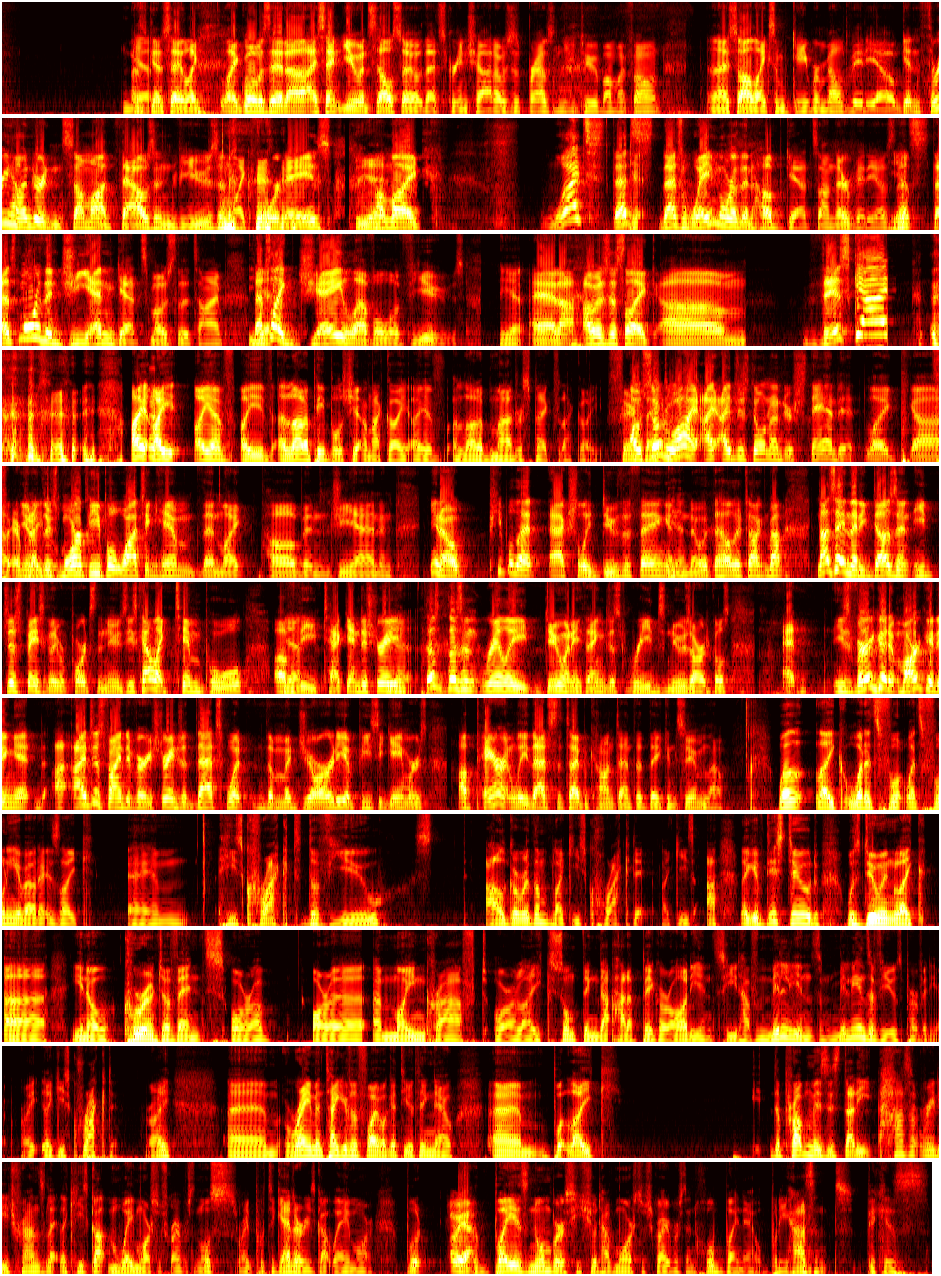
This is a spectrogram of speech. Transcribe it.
I was yeah. gonna say like like what was it? Uh, I sent you and Celso that screenshot. I was just browsing YouTube on my phone, and I saw like some gamer meld video getting 300 and some odd thousand views in like four days. yeah I'm like, what? That's that's way more than Hub gets on their videos. Yep. That's that's more than GN gets most of the time. That's Yeah. like J level of views. yeah And I, I was just like, um, this guy. I, I I have I have a lot of people shit on that guy. I have a lot of mad respect for that guy. Fair Oh, so do him. I. I. I just don't understand it. Like, uh, you know, there's more people watching him than like Hub and GN and you know people that actually do the thing and Yeah. know what the hell they're talking about. Not saying that he doesn't. He just basically reports the news. He's kind of like Tim Pool of Yeah. the tech industry. Yeah. Does, doesn't really do anything. Just reads news articles. And he's very good at marketing it. I, I just find it very strange that that's what the majority of PC gamers apparently that's the type of content that they consume though. Well, like what it's fun. What's funny about it is like, um, he's cracked the view algorithm. Like he's cracked it. Like he's uh, like if this dude was doing like uh you know current events or a or a, a Minecraft or like something that had a bigger audience, he'd have millions and millions of views per video, right? Like he's cracked it, right? Um, Raymond, thank you for the five. I'll get to your thing now. Um, but like the problem is is that he hasn't really translated like he's gotten way more subscribers than us right put together he's got way more but Oh yeah. by his numbers he should have more subscribers than hub by now but he hasn't because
